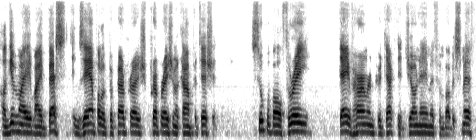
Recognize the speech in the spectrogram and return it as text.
I'll give my, my best example of preparation, preparation for competition. Super Bowl three, Dave Herman protected Joe Namath from Bubba Smith.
